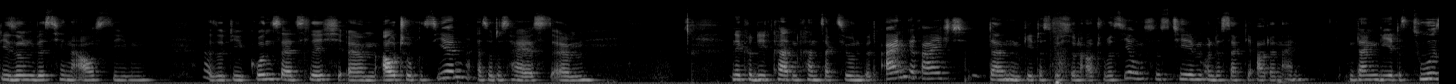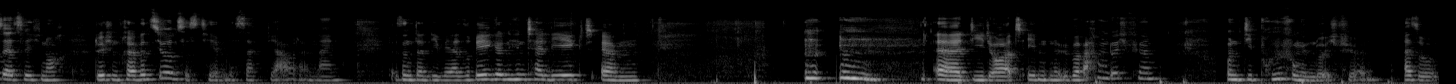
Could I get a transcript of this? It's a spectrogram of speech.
die so ein bisschen aussieben. Also die grundsätzlich ähm, autorisieren. Also das heißt, ähm, eine Kreditkartentransaktion wird eingereicht, dann geht das durch so ein Autorisierungssystem und das sagt ja oder nein. Und dann geht es zusätzlich noch durch ein Präventionssystem, das sagt ja oder nein. Da sind dann diverse Regeln hinterlegt, ähm, äh, die dort eben eine Überwachung durchführen und die Prüfungen durchführen. Also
